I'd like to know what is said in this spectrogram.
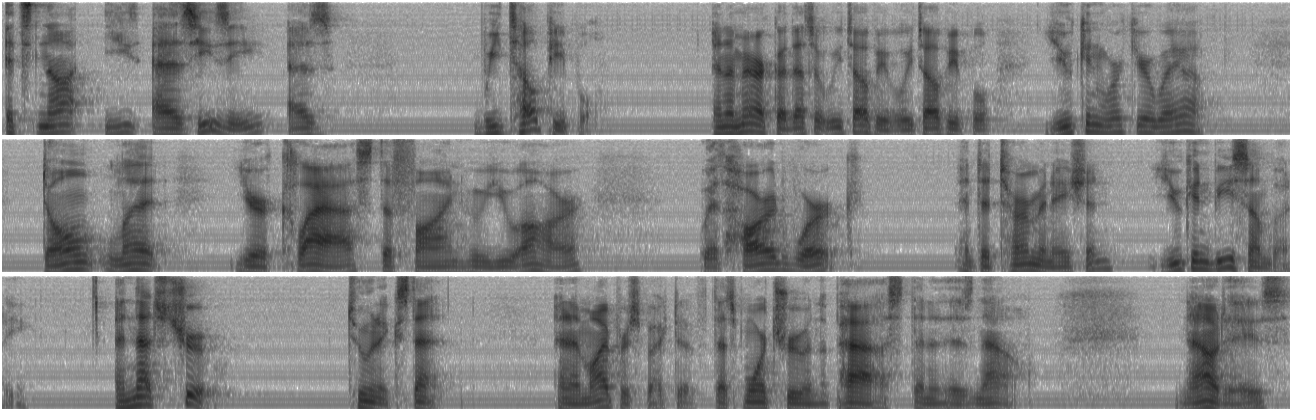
It's not e- as easy as we tell people. In America, that's what we tell people. We tell people, you can work your way up. Don't let your class define who you are. With hard work and determination, you can be somebody. And that's true to an extent. And in my perspective, that's more true in the past than it is now. Nowadays,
